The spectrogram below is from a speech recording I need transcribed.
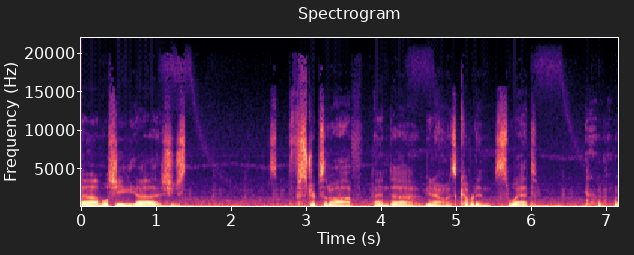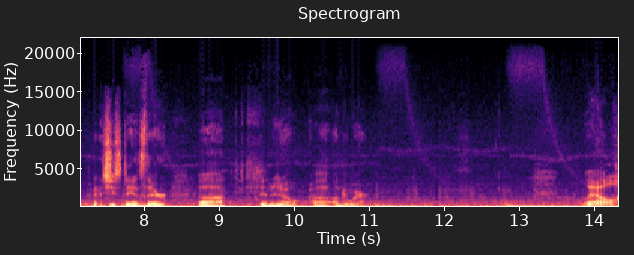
um, well, she uh, she just strips it off, and uh, you know is covered in sweat. she stands there uh, in you know uh, underwear. Well,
